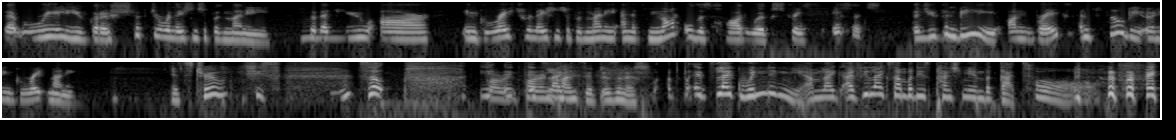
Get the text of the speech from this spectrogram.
that really you've got to shift your relationship with money so that mm. you are in great relationship with money and it's not all this hard work, stress, effort that you can be on breaks and still be earning great money. It's true. she's mm-hmm. so. Foreign, it's foreign like concept, isn't it? it's like winding me. I'm like I feel like somebody's punched me in the gut. Oh. right?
